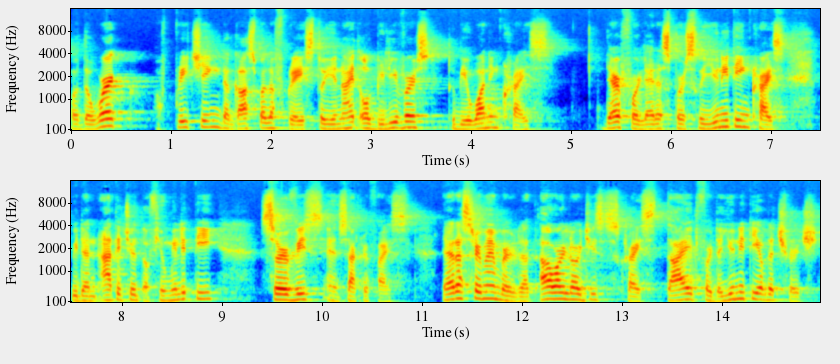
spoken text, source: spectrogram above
of the work of preaching the gospel of grace to unite all believers to be one in Christ. Therefore, let us pursue unity in Christ with an attitude of humility, service, and sacrifice. Let us remember that our Lord Jesus Christ died for the unity of the church,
